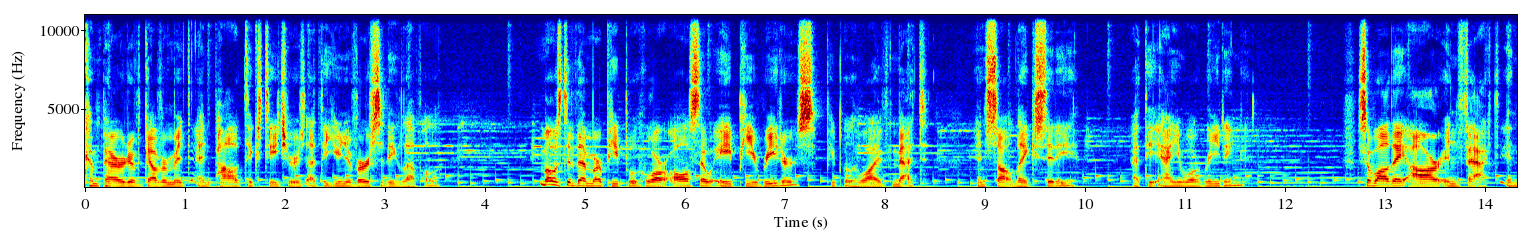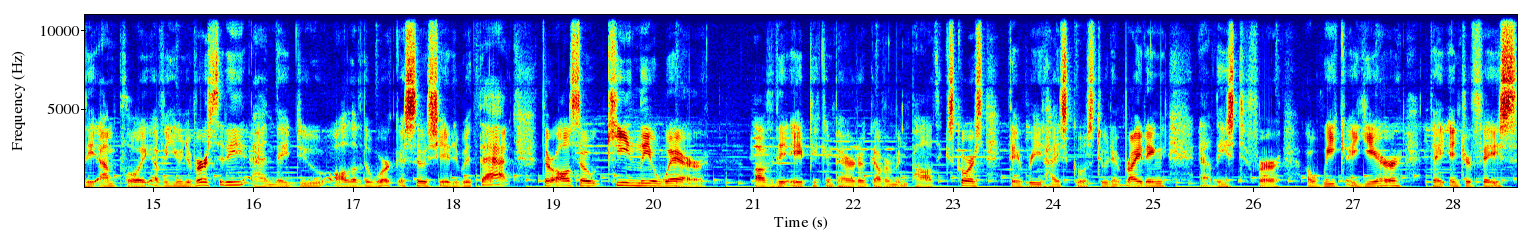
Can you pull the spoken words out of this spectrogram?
comparative government and politics teachers at the university level. Most of them are people who are also AP readers, people who I've met in Salt Lake City at the annual reading. So while they are, in fact, in the employ of a university and they do all of the work associated with that, they're also keenly aware of the AP Comparative Government Politics course. They read high school student writing at least for a week a year. They interface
